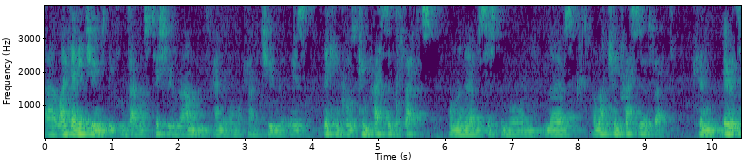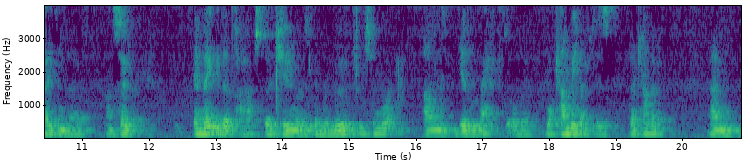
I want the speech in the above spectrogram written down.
uh, like any tumours, that can damage tissue around them, depending on what kind of tumor it is. They can cause compressive effects on the nervous system or on nerves, and that compressive effect can irritate a nerve, and so it may be that perhaps the tumor has been removed from somewhere, and you're left, or the, what can be left is the kind of, um,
